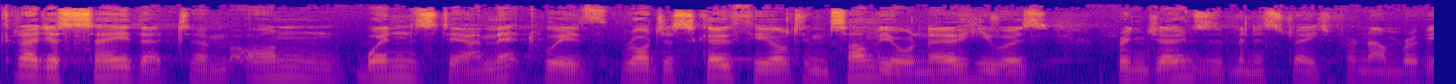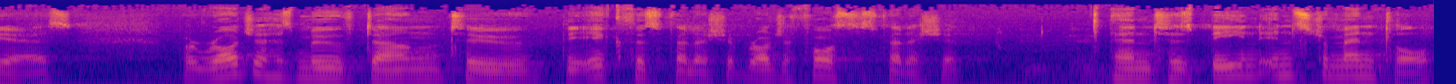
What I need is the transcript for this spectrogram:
Could I just say that um, on Wednesday I met with Roger Schofield, whom some of you will know. He was Bryn Jones's administrator for a number of years. But Roger has moved down to the Ichthus Fellowship, Roger Forster's Fellowship, and has been instrumental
